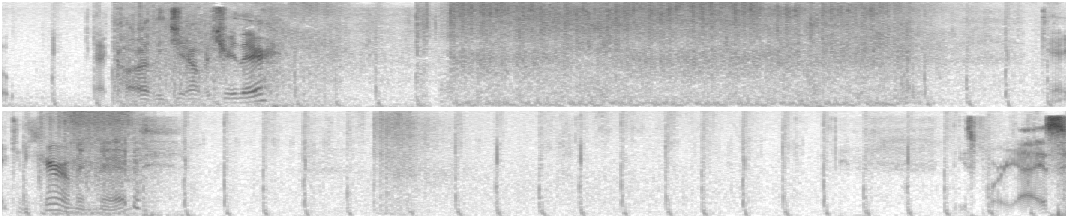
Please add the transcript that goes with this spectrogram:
Oh, that car the geometry there. Okay, can in mid. These poor guys.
